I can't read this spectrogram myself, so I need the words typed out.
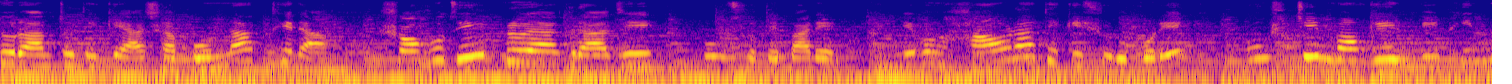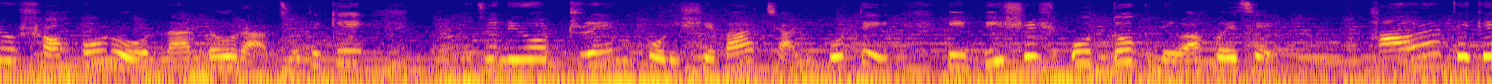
দূরান্ত থেকে আসা পুণ্যার্থীরা সহজেই প্রয়াগরাজে পৌঁছতে পারেন এবং হাওড়া থেকে শুরু করে পশ্চিমবঙ্গের বিভিন্ন শহর ও অন্যান্য রাজ্য থেকে প্রয়োজনীয় ট্রেন পরিষেবা চালু করতে এই বিশেষ উদ্যোগ নেওয়া হয়েছে। হাওড়া থেকে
